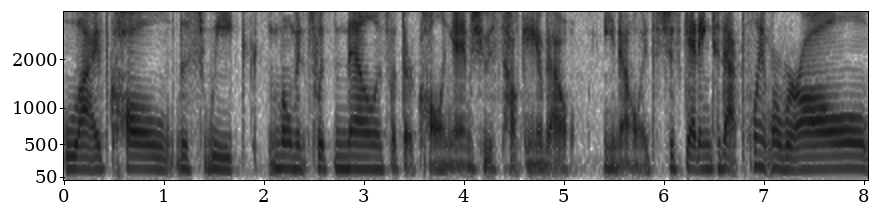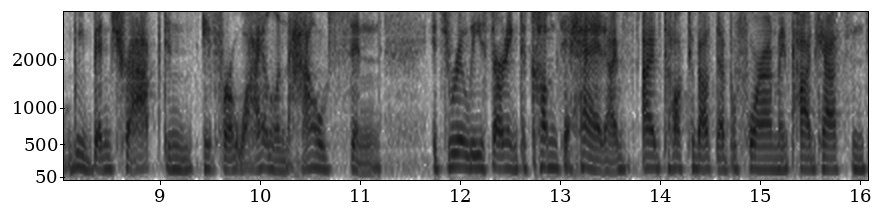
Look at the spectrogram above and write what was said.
live call this week. Moments with Mel is what they're calling it. And she was talking about, you know, it's just getting to that point where we're all, we've been trapped in it for a while in the house and it's really starting to come to head. I've, I've talked about that before on my podcast and,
